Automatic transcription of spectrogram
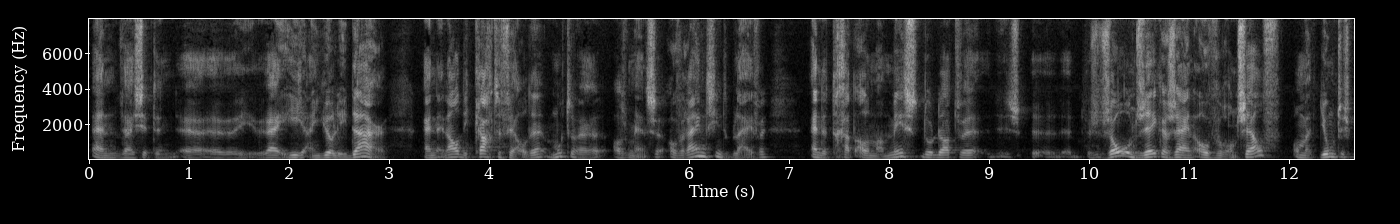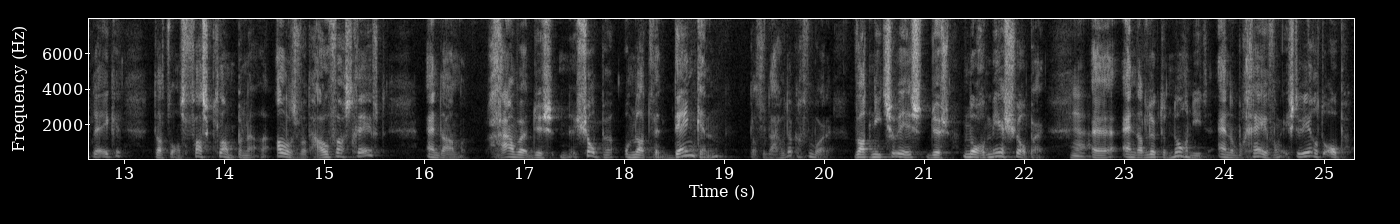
En wij zitten, eh, wij hier en jullie daar. En in al die krachtenvelden moeten we als mensen overeind zien te blijven. En het gaat allemaal mis doordat we dus, eh, zo onzeker zijn over onszelf, om met Jong te spreken, dat we ons vastklampen aan alles wat houvast geeft. En dan gaan we dus shoppen omdat we denken dat we daar gelukkig van worden. Wat niet zo is, dus nog meer shoppen. Ja. Eh, en dat lukt het nog niet. En op een gegeven moment is de wereld op.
